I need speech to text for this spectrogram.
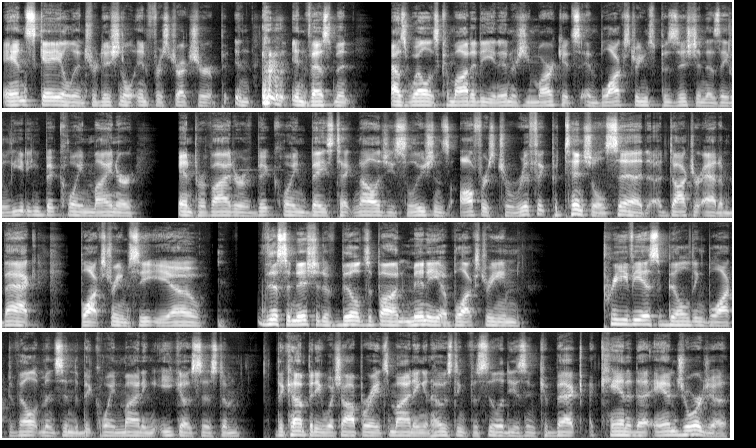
and scale in traditional infrastructure in investment, as well as commodity and energy markets, and Blockstream's position as a leading Bitcoin miner and provider of Bitcoin based technology solutions offers terrific potential, said uh, Dr. Adam Back, Blockstream CEO. This initiative builds upon many of Blockstream's previous building block developments in the Bitcoin mining ecosystem. The company, which operates mining and hosting facilities in Quebec, Canada, and Georgia,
